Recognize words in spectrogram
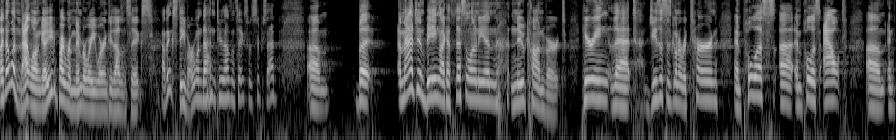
like that wasn't that long ago. You can probably remember where you were in 2006. I think Steve Irwin died in 2006, which was super sad. Um, but imagine being like a Thessalonian new convert, hearing that Jesus is going to return and pull us uh, and pull us out, um, and,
